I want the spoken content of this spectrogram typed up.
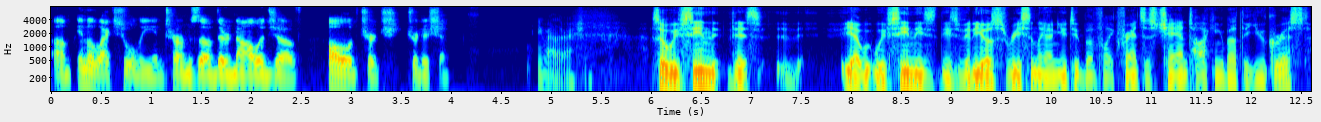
um, intellectually in terms of their knowledge of all of church tradition. rather actually. So we've seen this. Yeah, we- we've seen these these videos recently on YouTube of like Francis Chan talking about the Eucharist,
